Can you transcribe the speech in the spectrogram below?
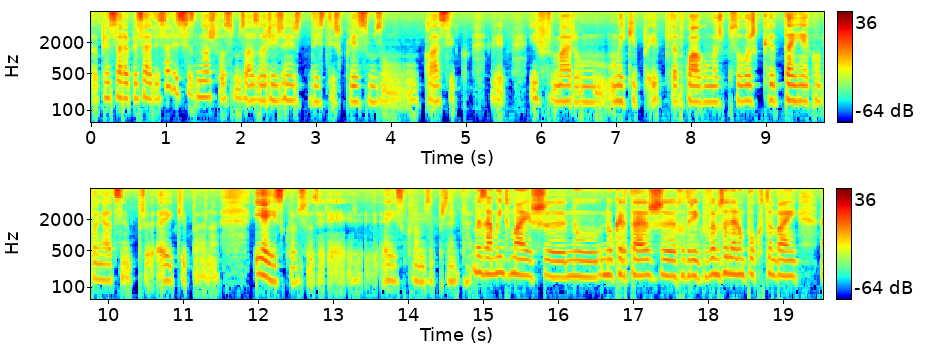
a pensar, a pensar, e disse, olha, se nós fôssemos às origens disto e escolhêssemos um, um clássico grego, e formar um, uma equipa, e portanto com algumas pessoas que têm acompanhado sempre a equipa. É? E é isso que vamos fazer, é, é isso que vamos apresentar. Mas há muito mais uh, no, no cartaz, uh, Rodrigo. Vamos olhar um pouco também uh,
